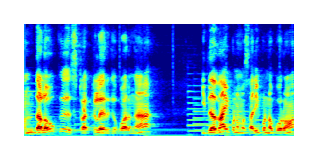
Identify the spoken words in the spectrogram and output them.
அந்த அளவுக்கு ஸ்ட்ரக்கில் இருக்குது பாருங்கள் இதை தான் இப்போ நம்ம சரி பண்ண போகிறோம்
